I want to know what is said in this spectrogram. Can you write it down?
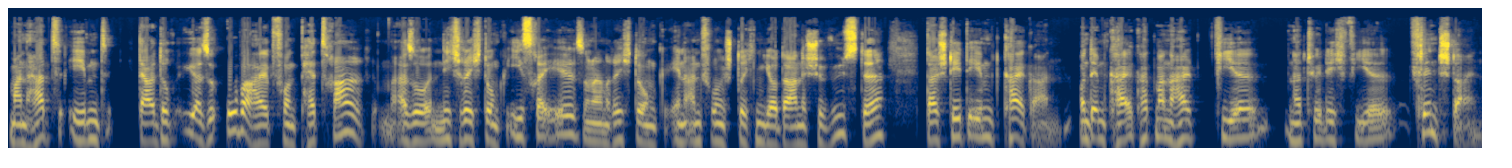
Man hat eben dadurch, also oberhalb von Petra, also nicht Richtung Israel, sondern Richtung in Anführungsstrichen jordanische Wüste, da steht eben Kalk an. Und im Kalk hat man halt viel, natürlich viel Flintstein.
